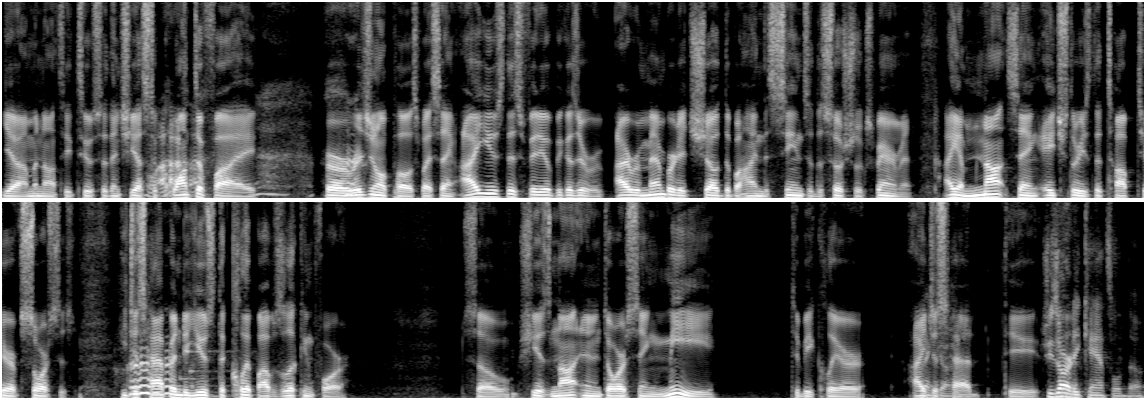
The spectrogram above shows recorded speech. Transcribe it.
Yeah, I'm a Nazi too. So then she has to Wow. quantify her original post by saying, "I used this video because it re- I remembered it showed the behind the scenes of the social experiment. I am not saying H3 is the top tier of sources. He just happened to use the clip I was looking for." So she is not endorsing me. To be clear, I Thank just God. had the. She's already canceled though.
